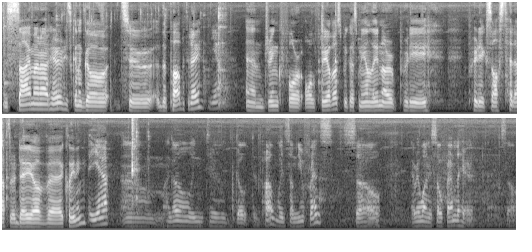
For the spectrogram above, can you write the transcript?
And Simon out here, he's gonna go to the pub today Yeah. And drink for all three of us because me and Linn are pretty pretty exhausted after a day of uh, cleaning. Yeah. Um, I'm going to go to the pub with some new friends. So everyone is so friendly here. So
